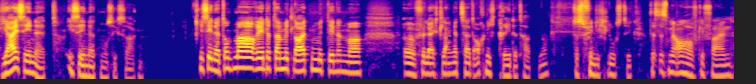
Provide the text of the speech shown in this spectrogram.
ja, ist eh nett. Ist eh nett, muss ich sagen. Ist eh nett. Und man redet dann mit Leuten, mit denen man äh, vielleicht lange Zeit auch nicht geredet hat. Ne? Das finde ich lustig. Das ist mir auch aufgefallen.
